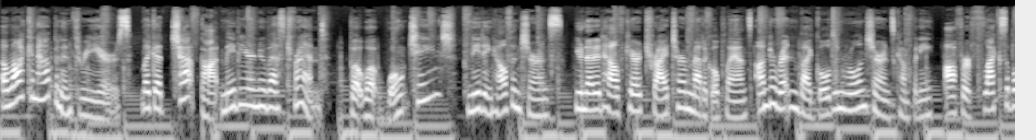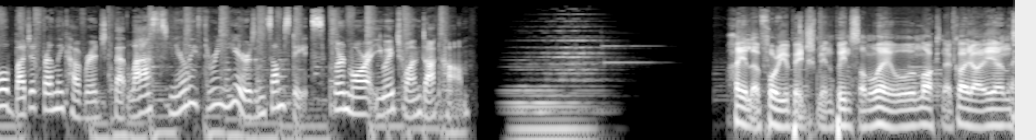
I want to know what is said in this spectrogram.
A lot can happen in three years, like a chatbot may be your new best friend. But what won't change? Needing health insurance. United Healthcare Tri Term Medical Plans, underwritten by Golden Rule Insurance Company, offer flexible, budget friendly coverage that lasts nearly three years in some states. Learn more at uh1.com. Hele For you-pagen min på Insta nå er jo nakne karer i en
